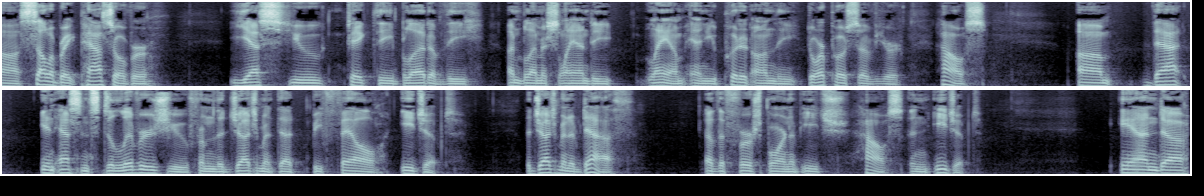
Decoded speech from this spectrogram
uh, celebrate Passover, yes, you take the blood of the unblemished lamb and you put it on the doorposts of your house. Um, that, in essence, delivers you from the judgment that befell Egypt, the judgment of death of the firstborn of each house in Egypt. And uh,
